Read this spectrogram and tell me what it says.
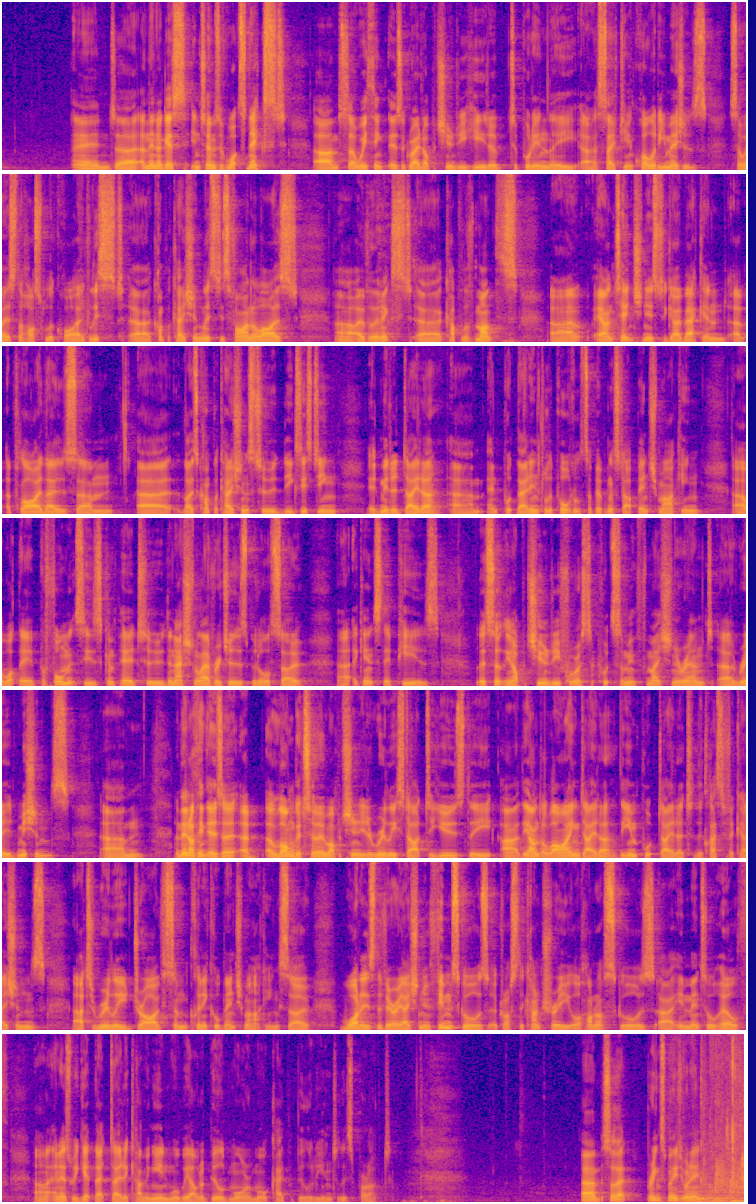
and, uh, and then I guess in terms of what's next, um, so we think there's a great opportunity here to, to put in the uh, safety and quality measures. So as the hospital acquired list, uh, complication list is finalised uh, over the next uh, couple of months, our intention is to go back and uh, apply those, um, uh, those complications to the existing admitted data um, and put that into the portal so people can start benchmarking uh, what their performance is compared to the national averages but also uh, against their peers. There's certainly an opportunity for us to put some information around uh, readmissions. Um, And then I think there's a, a, a longer term opportunity to really start to use the, uh, the underlying data, the input data to the classifications uh, to really drive some clinical benchmarking. So what is the variation in FIM scores across the country or HONOS scores uh, in mental health? Uh, and as we get that data coming in, we'll be able to build more and more capability into this product. Um, so that brings me to an end.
